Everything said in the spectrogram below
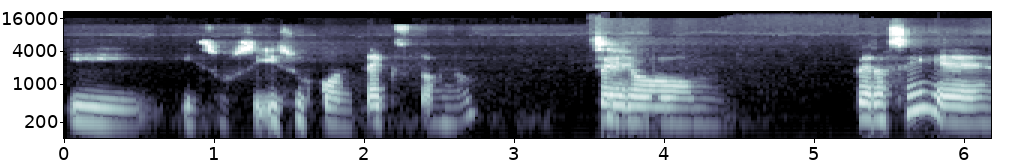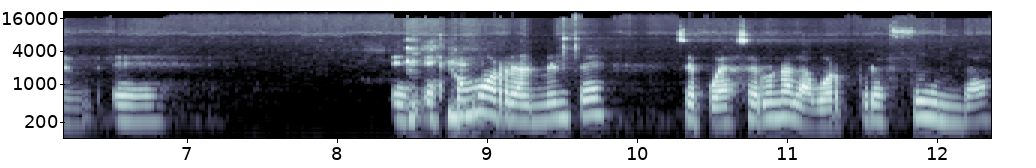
y, y, sus, y sus contextos, ¿no? Pero, pero sí, eh, eh, es, es como realmente se puede hacer una labor profunda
